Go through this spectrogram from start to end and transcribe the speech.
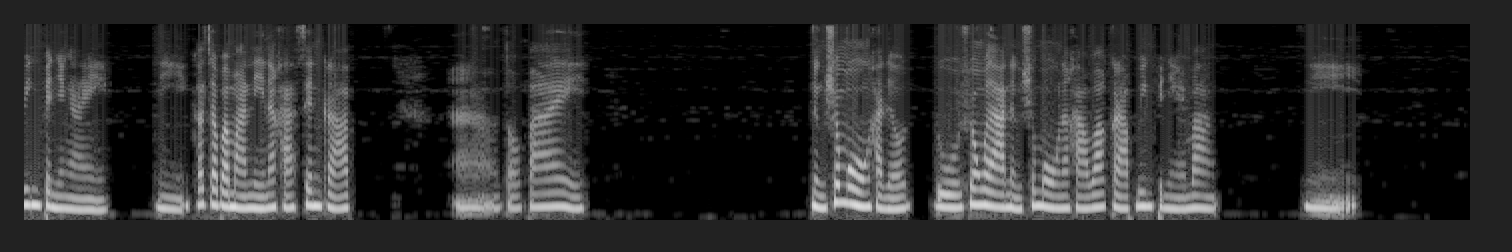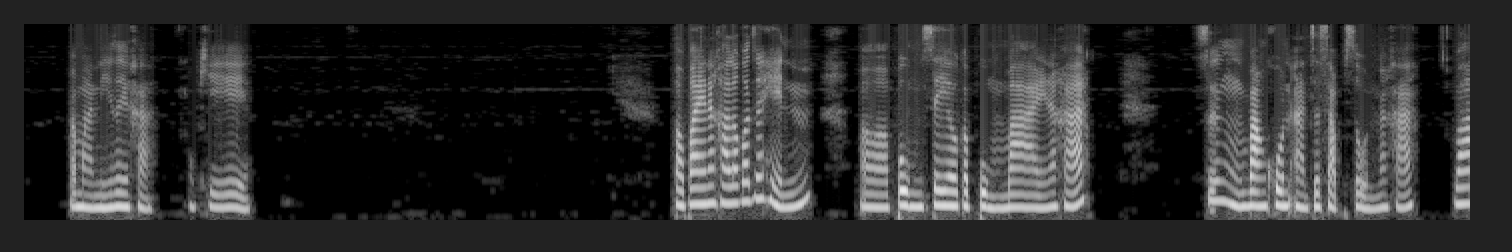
วิ่งเป็นยังไง นี่ก็จะประมาณนี้นะคะ เส้นกราฟอ่าต่อไป1ชั่วโมงค่ะ เดี๋ยวดูช่วงเวลา1ชั่วโมงนะคะ ว่ากราฟวิ่งเป็นยังไงบ้าง นี่ ประมาณนี้เลยค่ะ โอเค ต่อไปนะคะเราก็จะเห็นปุ่มเซลล์กับปุ่มบายนะคะ ซึ่งบางคนอาจจะสับสนนะคะ ว่า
